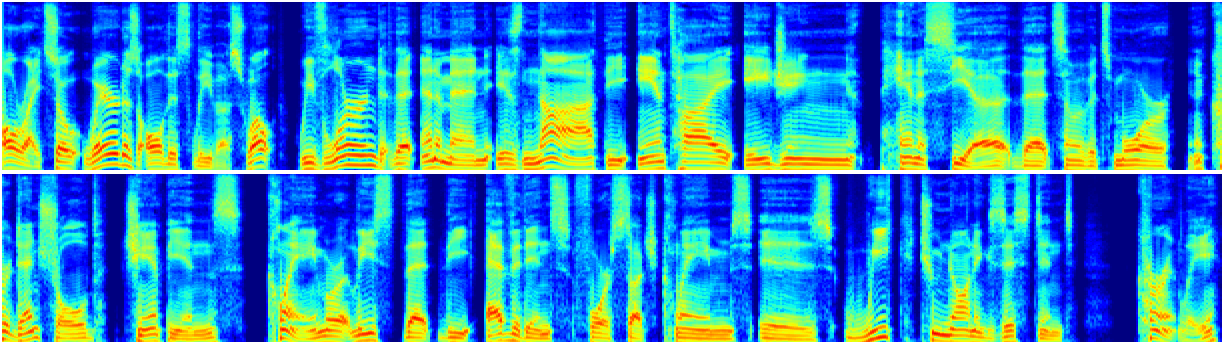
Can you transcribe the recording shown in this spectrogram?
All right, so where does all this leave us? Well, we've learned that NMN is not the anti aging panacea that some of its more credentialed champions claim, or at least that the evidence for such claims is weak to non existent currently.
